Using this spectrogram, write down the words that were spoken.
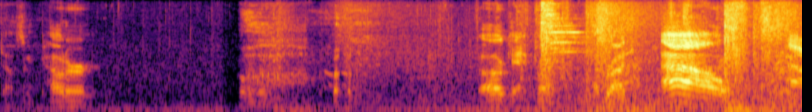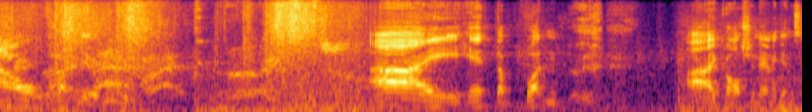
Dousing powder. Okay, I tried. Ow! Ow, fuck you. I hit the button. I call shenanigans.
